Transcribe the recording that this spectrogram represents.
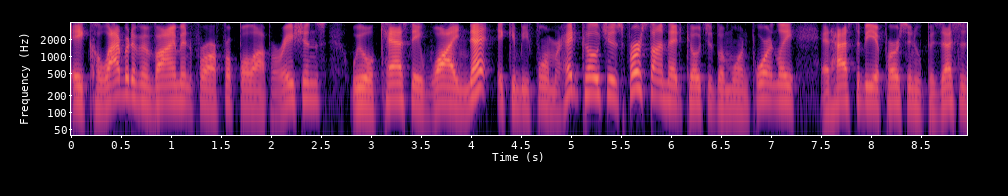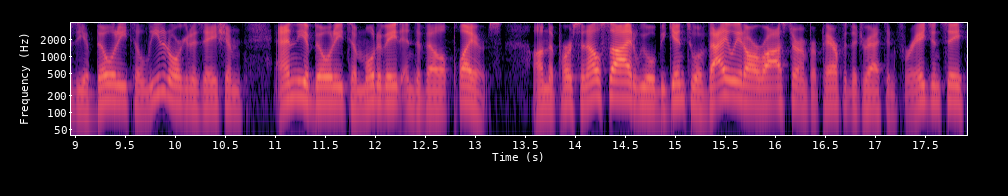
a collaborative environment for our football operations. We will cast a wide net. It can be former head coaches, first time head coaches, but more importantly, it has to be a person who possesses the ability to lead an organization and the ability to motivate and develop players. On the personnel side, we will begin to evaluate our roster and prepare for the draft and free agency.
